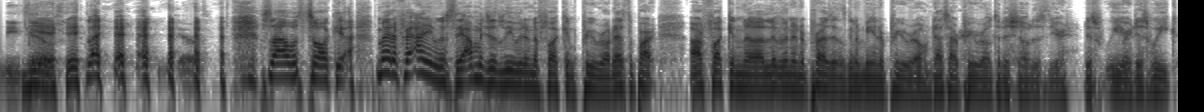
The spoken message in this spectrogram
Details. Yeah, like, Details. so I was talking. Matter of fact, I ain't even gonna say. I'm gonna just leave it in the fucking pre-roll. That's the part. Our fucking uh, living in the present is gonna be in the pre-roll. That's our pre-roll to the show this year, this year, this week.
